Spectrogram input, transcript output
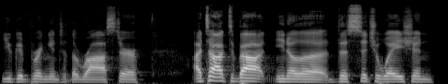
you could bring into the roster. I talked about, you know, the the situation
